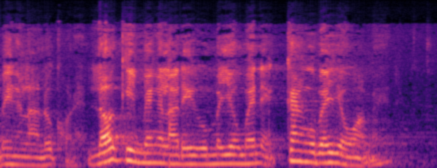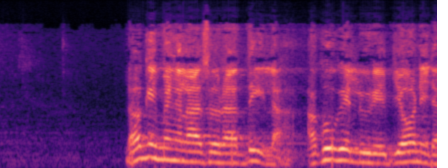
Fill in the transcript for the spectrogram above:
မင်္ဂလာလို့ခေါ်တယ်လောကီမင်္ဂလာတွေကိုမယုံမဲနဲ့ကံကိုပဲယုံရမယ်လောကီမင်္ဂလာဆိုတာသိလားအခုကလူတွေပြောနေကြ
